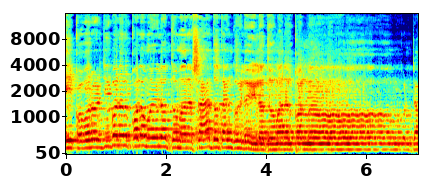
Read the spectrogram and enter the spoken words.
এই কবরের জীবনের কলম হইল তোমার সাধতাঙ্গ হইল তোমার কলম। কোনটা?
